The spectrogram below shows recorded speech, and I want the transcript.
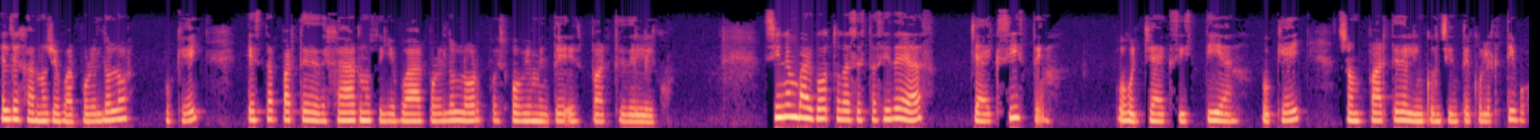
el dejarnos llevar por el dolor, ¿ok? Esta parte de dejarnos de llevar por el dolor pues obviamente es parte del ego. Sin embargo, todas estas ideas ya existen o ya existían, ¿ok? Son parte del inconsciente colectivo.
